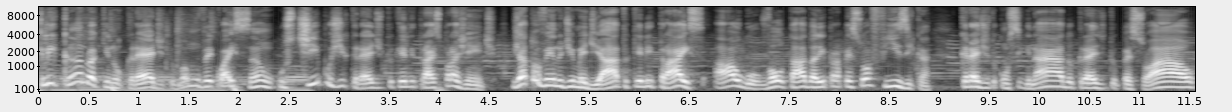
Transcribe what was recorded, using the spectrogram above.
clicando aqui no crédito, vamos ver quais são os tipos de crédito que ele traz para gente. Já estou vendo de imediato que ele traz algo voltado ali para pessoa física. Crédito consignado, crédito pessoal,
